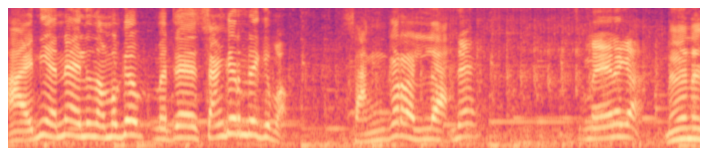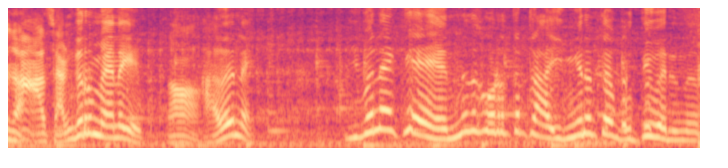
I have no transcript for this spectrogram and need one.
ആ ഇനി എന്നെ ആയാലും നമുക്ക് മറ്റേ ശങ്കറിന്റെ പോവാം. ശങ്കറല്ല. മേനക. മേനക. ആ ശങ്കറും മേനകയും. ആ. അത് തന്നെ ഇവനൊക്കെ എന്നത് കൊടുത്തിട്ടാ ഇങ്ങനത്തെ ബുദ്ധി വരുന്നത്.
